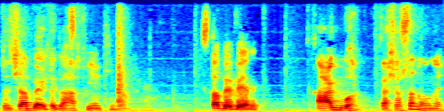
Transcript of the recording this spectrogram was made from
Deixa aberta a garrafinha aqui. Você tá bebendo? Água. Cachaça não, né?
